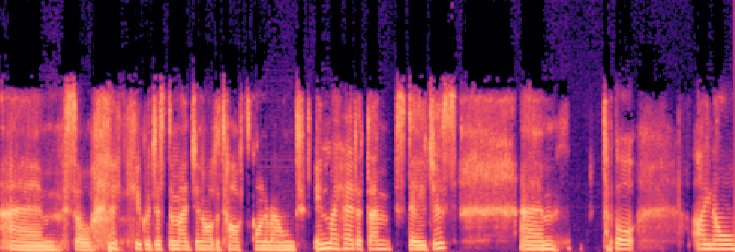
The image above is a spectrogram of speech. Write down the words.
Um, so like, you could just imagine all the thoughts going around in my head at them stages. Um, but I know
